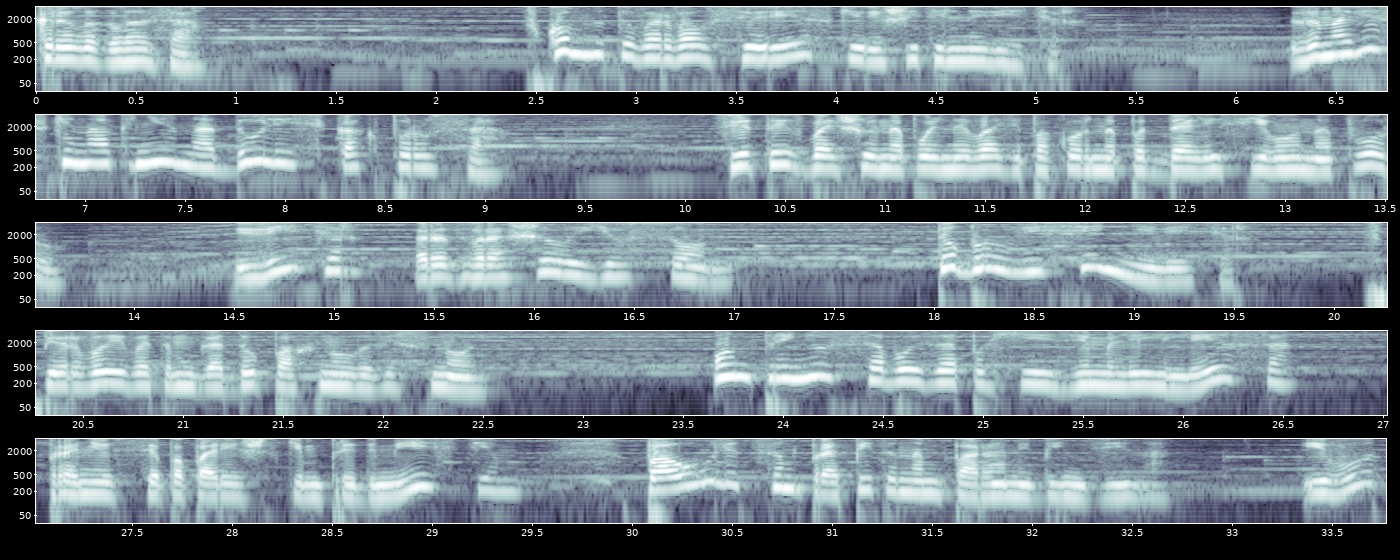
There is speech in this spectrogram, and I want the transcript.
Открыла глаза. В комнату ворвался резкий решительный ветер. Занавески на окне надулись, как паруса. Цветы в большой напольной вазе покорно поддались его напору. Ветер разворошил ее сон. То был весенний ветер. Впервые в этом году пахнуло весной. Он принес с собой запахи земли и леса, пронесся по парижским предместьям, по улицам, пропитанным парами бензина. И вот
